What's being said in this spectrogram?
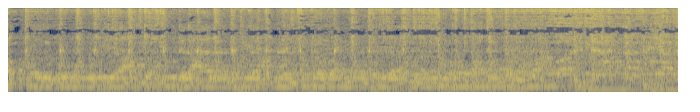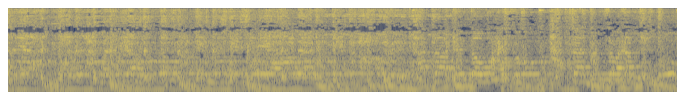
أبطال الجمهورية عند العالمية عن الفكرة بأمانية عن الجمهور تحت حتى ننسى ما نبتش بوك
